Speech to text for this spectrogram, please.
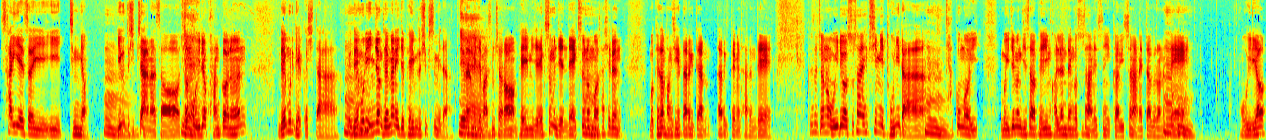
사이에서 이, 이 증명 음. 이것도 쉽지 않아서 저는 네. 오히려 관건은 뇌물이 될 것이다. 음. 뇌물이 인정되면 이제 배임도 쉽습니다. 예. 그다음에 이제 말씀처럼 배임이 이제 액수 문제인데 액수는 음. 뭐 사실은 뭐 계산 방식에 따르기, 따르기 때문에 다른데 그래서 저는 오히려 수사의 핵심이 돈이다. 음. 자꾸 뭐, 이, 뭐 이재명 지사 배임 관련된 거 수사 안 했으니까 윗선 안 했다 그러는데 음. 오히려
